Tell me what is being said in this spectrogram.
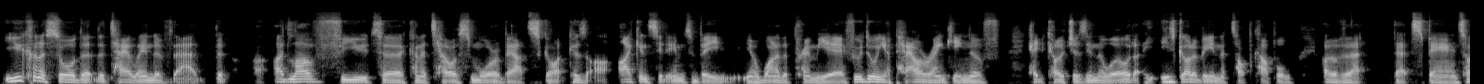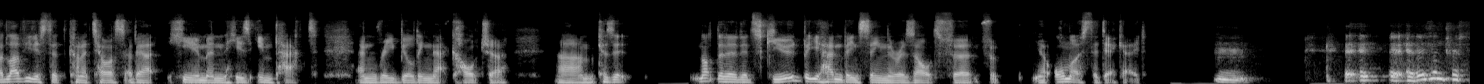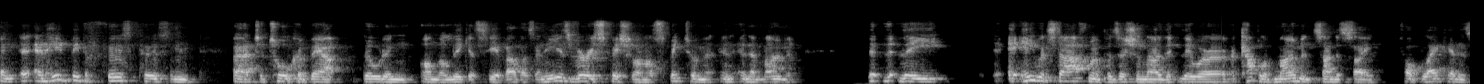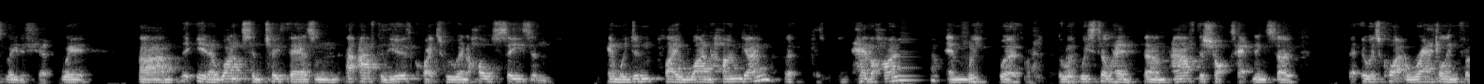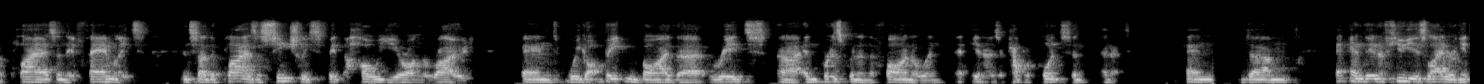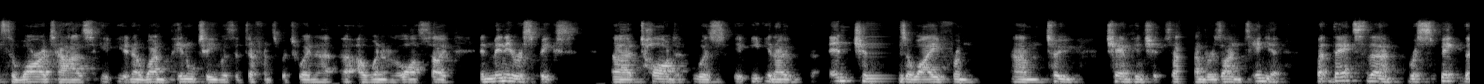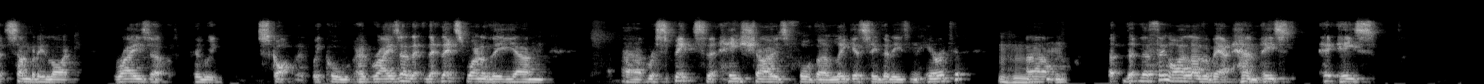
You kind of saw the, the tail end of that, but I'd love for you to kind of tell us more about Scott because I consider him to be, you know, one of the premier. If we were doing a power ranking of head coaches in the world, he's got to be in the top couple over that that span. So I'd love you just to kind of tell us about him and his impact and rebuilding that culture because um, it not that it had skewed, but you hadn't been seeing the results for for you know almost a decade. Mm. It, it, it is interesting, and he'd be the first person uh, to talk about building on the legacy of others, and he is very special. And I'll speak to him in, in a moment. The, the, he would start from a position though that there were a couple of moments under, say, Todd Blackadder's leadership where, um, you know, once in 2000 after the earthquakes, we went a whole season and we didn't play one home game because we didn't have a home, and we were we still had um, aftershocks happening. So it was quite rattling for players and their families. And so the players essentially spent the whole year on the road. And we got beaten by the Reds uh, in Brisbane in the final, and you know, there's a couple of points in, in it. And um, and then a few years later against the Waratahs, you know, one penalty was the difference between a, a win and a loss. So in many respects, uh, Todd was, you know, inches away from um, two championships under his own tenure. But that's the respect that somebody like Razor, who we Scott that we call Razor, that, that, that's one of the um, uh, respects that he shows for the legacy that he's inherited. Mm-hmm. Um, the, the thing I love about him, he's he's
